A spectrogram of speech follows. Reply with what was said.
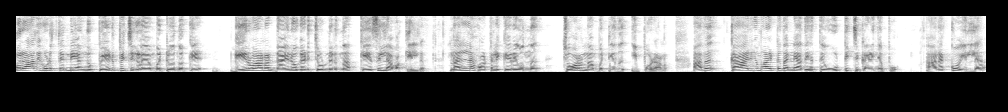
പരാതി കൊടുത്തെന്നെ അങ്ങ് പേടിപ്പിച്ച് കളയാൻ പറ്റുമെന്നൊക്കെ ഗീർവാണ ഡയലോഗ് അടിച്ചുകൊണ്ടിരുന്ന കേസില്ല വക്കീലിന്. നല്ല ഹോട്ടലിൽ കയറി ഒന്ന് ചോറുണ്ണാൻ പറ്റിയത് ഇപ്പോഴാണ്. അത് കാര്യമായിട്ട് തന്നെ അദ്ദേഹത്തെ ഊട്ടിച്ച് കഴിഞ്ഞപ്പോൾ അനക്കോ ഇല്ല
